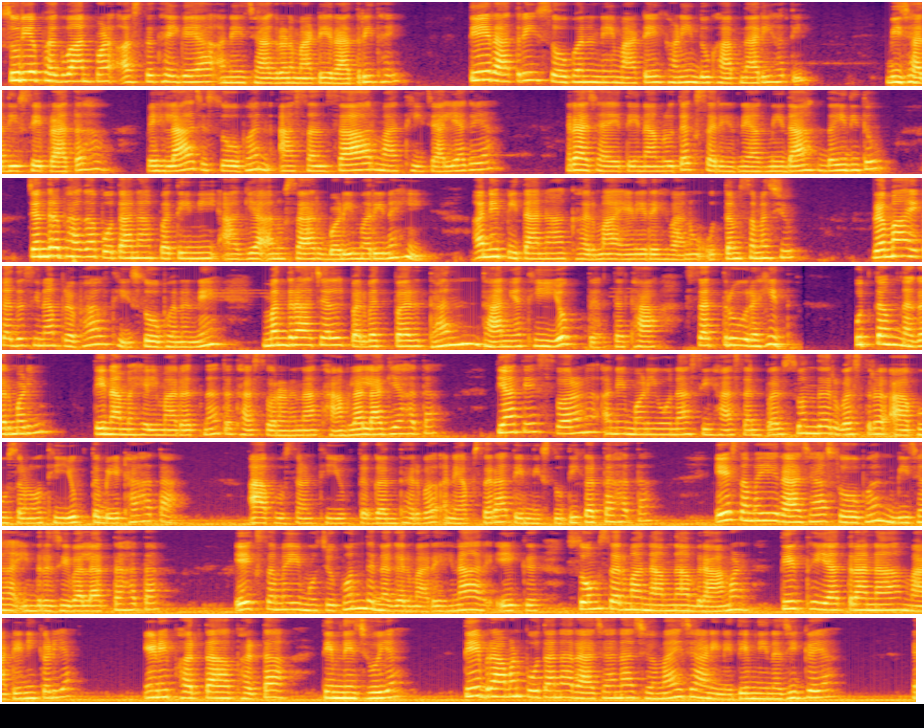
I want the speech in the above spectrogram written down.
સૂર્ય ભગવાન પણ અસ્ત થઈ ગયા અને જાગરણ માટે રાત્રિ થઈ. તે રાત્રિ શોભનને માટે ઘણી દુઃખ આપનારી હતી. બીજા દિવસે પ્રાતઃ પહેલાં જ શોભન આ સંસારમાંથી ચાલ્યા ગયા. રાજાએ તેના મૃતક શરીરને અગ્નિદાહ દઈ દીધો. ચંદ્રભાગા પોતાના પતિની આજ્ઞા અનુસાર બળી મરી નહીં અને પિતાના ઘરમાં એણે રહેવાનું ઉત્તમ સમજ્યું. રમા એકાદશીના પ્રભાવથી શોભનને મંદ્રાચલ પર્વત પર ધન ધાન્યથી યુક્ત તથા શત્રુ રહિત ઉત્તમ નગર મળ્યું. તેના મહેલમાં રત્ન તથા સ્વર્ણના થાંભલા લાગ્યા હતા. ત્યાં તે સ્વર્ણ અને મણિઓના સિંહાસન પર સુંદર વસ્ત્ર આભૂષણોથી યુક્ત બેઠા હતા. આભૂષણથી યુક્ત ગંધર્વ અને અપ્સરા તેમની સ્તુતિ કરતા હતા. એ સમયે રાજા શોભન બીજા ઇન્દ્ર જેવા લાગતા હતા. એક સમયે મુચુકુંદ નગરમાં રહેનાર એક સોમસરમા નામના બ્રાહ્મણ તીર્થયાત્રાના માટે નીકળ્યા. એણે ફરતા ફરતા તેમને જોયા તે બ્રાહ્મણ પોતાના રાજાના જમાઈ જાણીને તેમની નજીક ગયા.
